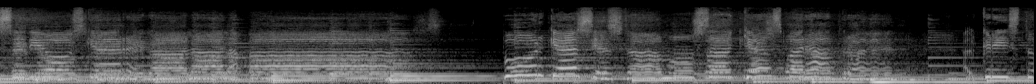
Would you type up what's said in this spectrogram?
ese Dios que regala la paz. Porque si estamos aquí es para traer al Cristo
